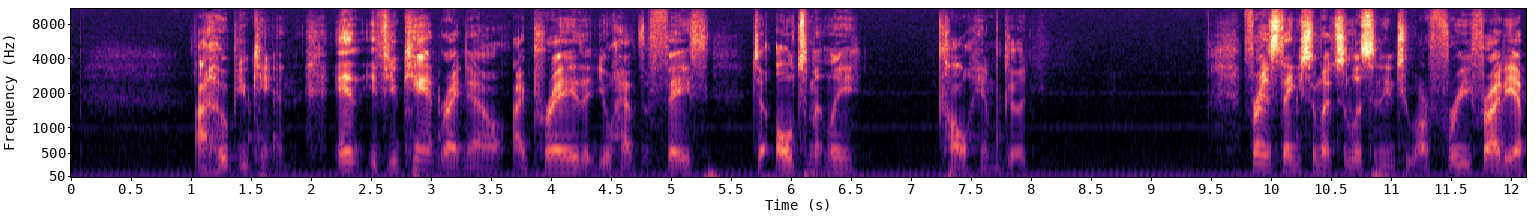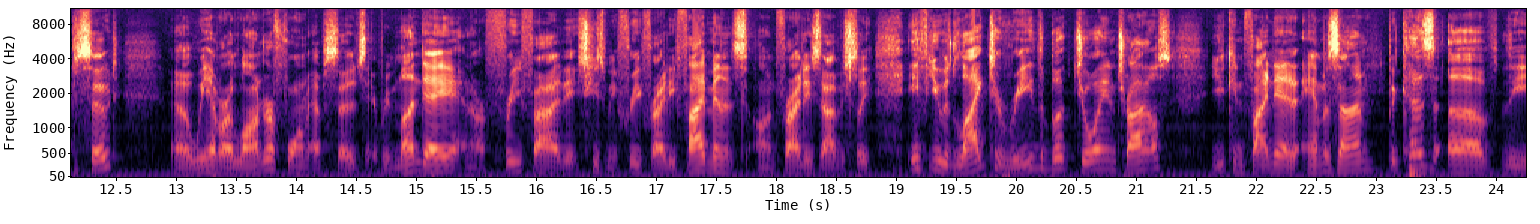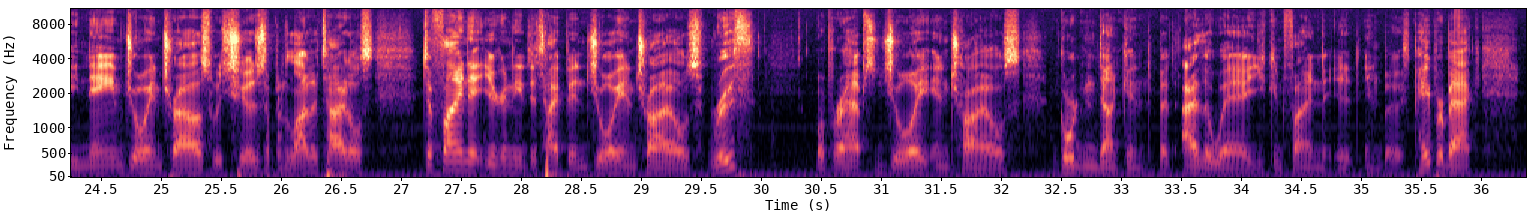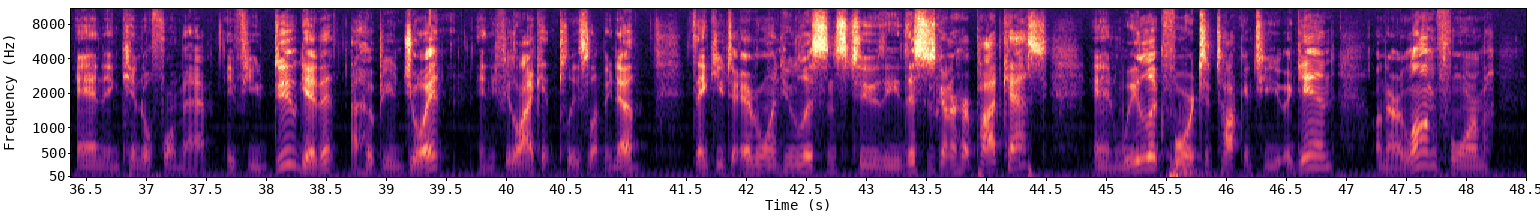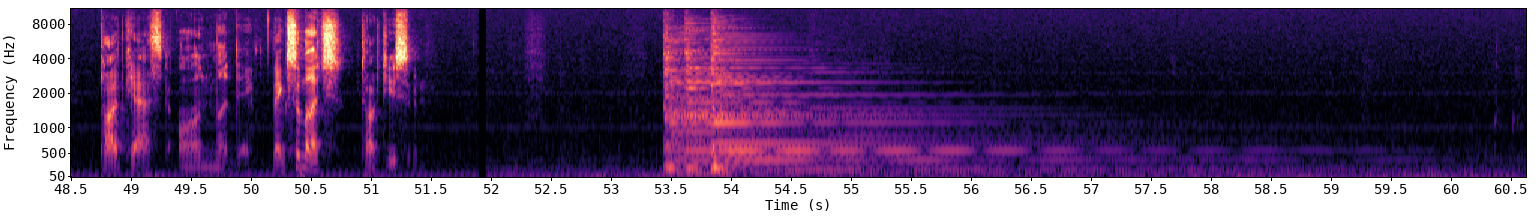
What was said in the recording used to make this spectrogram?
I hope you can. And if you can't right now, I pray that you'll have the faith to ultimately call him good. Friends, thank you so much for listening to our free Friday episode. Uh, we have our longer form episodes every Monday and our free Friday, excuse me, free Friday, five minutes on Fridays, obviously. If you would like to read the book Joy in Trials, you can find it at Amazon. Because of the name Joy in Trials, which shows up in a lot of titles, to find it, you're going to need to type in Joy in Trials Ruth or perhaps Joy in Trials Gordon Duncan. But either way, you can find it in both paperback and in Kindle format. If you do get it, I hope you enjoy it. And if you like it, please let me know. Thank you to everyone who listens to the This Is Gonna Hurt podcast. And we look forward to talking to you again on our long form podcast on Monday. Thanks so much. Talk to you soon.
